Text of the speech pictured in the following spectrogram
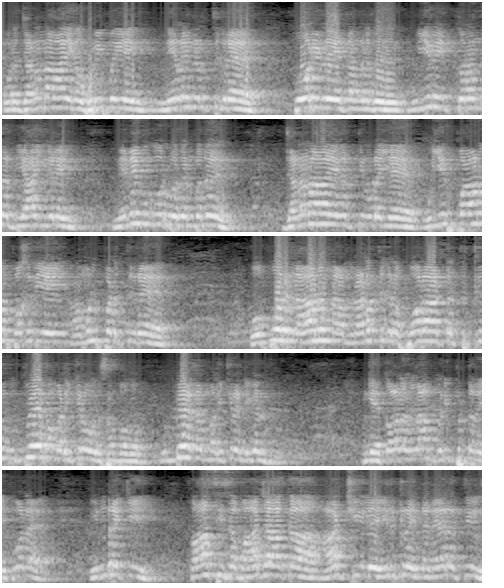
ஒரு ஜனநாயக உரிமையை நிலைநிறுத்துகிற போரிலே தங்களது உயிரை துறந்த தியாகிகளை நினைவு கூறுவது என்பது ஜனநாயகத்தினுடைய உயிர்ப்பான பகுதியை அமுல்படுத்துகிற ஒவ்வொரு நாளும் நாம் நடத்துகிற போராட்டத்துக்கு உத்வேகம் அளிக்கிற ஒரு சம்பவம் உத்வேகம் அளிக்கிற நிகழ்வு. இங்கே தோழர்கள்லாம் குறிப்பிட்டதை போல இன்றைக்கு பாசிச பாஜக ஆட்சியிலே இருக்கிற இந்த நேரத்தில்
